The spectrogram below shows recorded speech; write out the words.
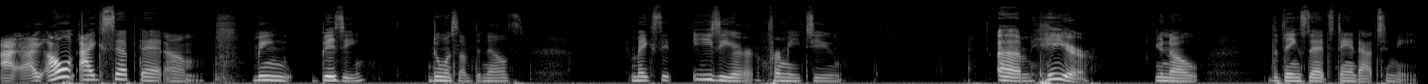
I I own I accept that um being busy doing something else makes it easier for me to um hear you know the things that stand out to me.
